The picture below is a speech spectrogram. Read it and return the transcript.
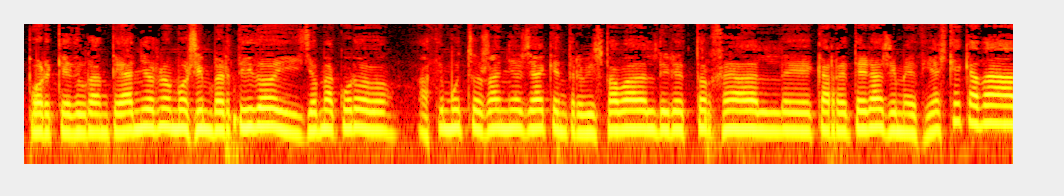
porque durante años no hemos invertido y yo me acuerdo hace muchos años ya que entrevistaba al director general de carreteras y me decía, es que cada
